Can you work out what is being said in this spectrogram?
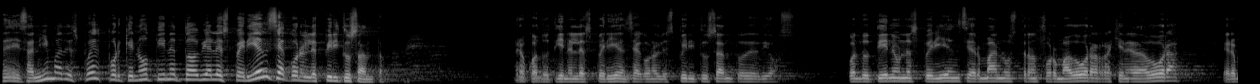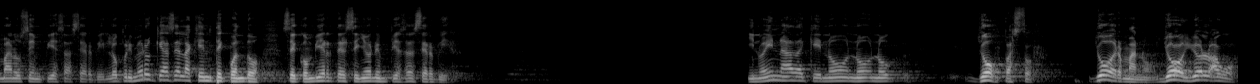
se desanima después porque no tiene todavía la experiencia con el Espíritu Santo. Pero cuando tiene la experiencia con el Espíritu Santo de Dios, cuando tiene una experiencia, hermanos, transformadora, regeneradora, hermanos, empieza a servir. Lo primero que hace la gente cuando se convierte el Señor empieza a servir. Y no hay nada que no, no, no, yo, pastor, yo, hermano, yo, yo lo hago,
